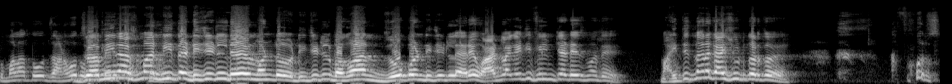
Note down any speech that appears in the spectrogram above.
तुम्हाला तो जाणवत जमीन आसमान मी तर डिजिटल देव म्हणतो. डिजिटल भगवान जो कोण डिजिटल आहे अरे वाट लागायची फिल्मच्या डेजमध्ये. माहितीच नाही ना काय शूट करतोय. ऑफकोर्स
